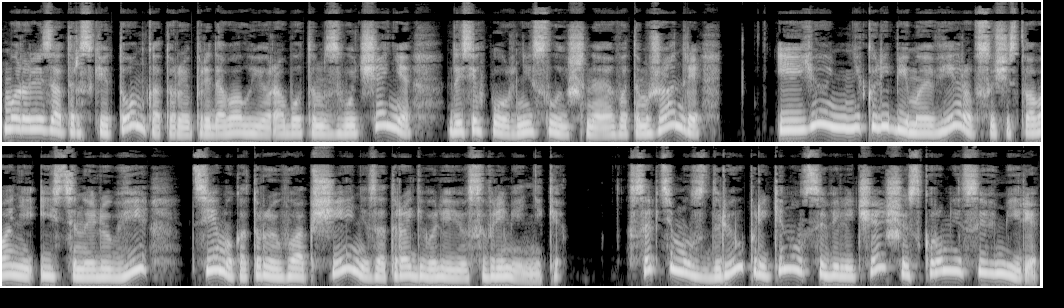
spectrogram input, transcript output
морализаторский тон, который придавал ее работам звучание, до сих пор неслышное в этом жанре, и ее неколебимая вера в существование истинной любви, темы, которые вообще не затрагивали ее современники. Септимус Дрю прикинулся величайшей скромницей в мире,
